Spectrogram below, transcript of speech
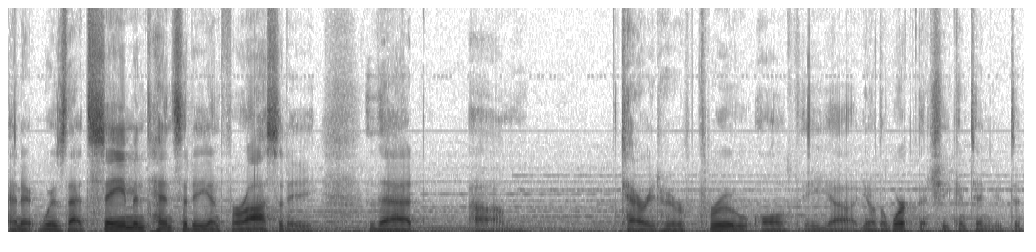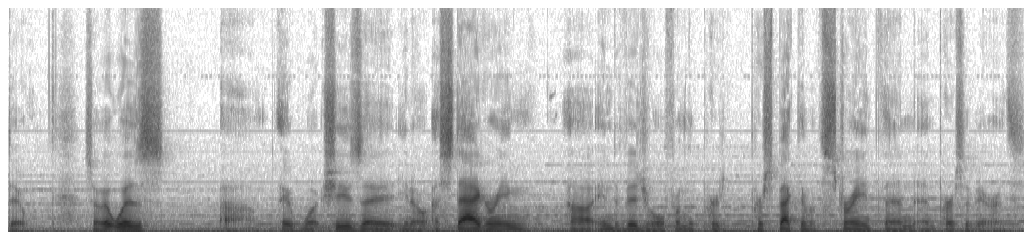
And it was that same intensity and ferocity that um, carried her through all the, uh, you know, the work that she continued to do. So it was, um, it she's a, you know, a staggering uh, individual from the per perspective of strength and, and perseverance.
